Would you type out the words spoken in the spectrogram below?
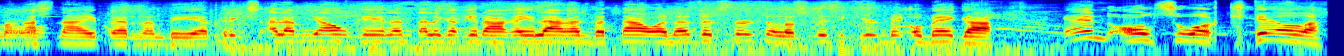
mga sniper ng Beatrix, alam niya kung kailan talaga kinakailangan. But now, another turtle has been secured by Omega. And also a kill.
